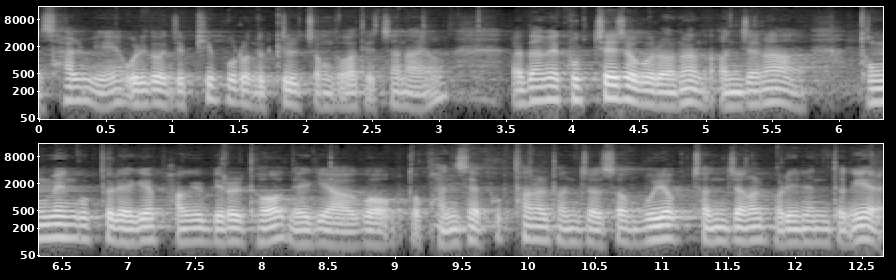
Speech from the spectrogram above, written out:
삶이 우리도 이제 피부로 느낄 정도가 됐잖아요. 그다음에 국제적으로는 언제나 동맹국들에게 방위비를 더 내게 하고 또 관세 폭탄을 던져서 무역 전쟁을 벌이는 등의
